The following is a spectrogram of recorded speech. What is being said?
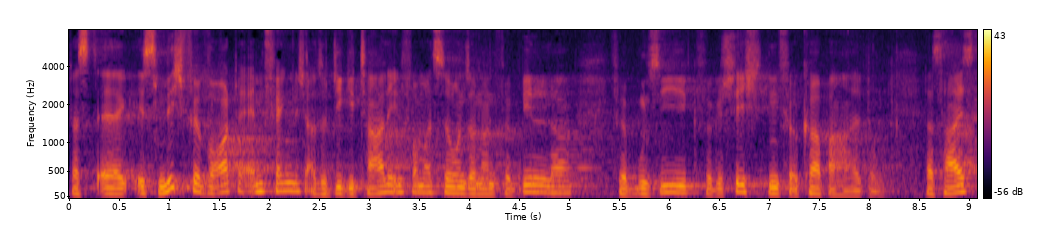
Das äh, ist nicht für Worte empfänglich, also digitale Information, sondern für Bilder, für Musik, für Geschichten, für Körperhaltung. Das heißt,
